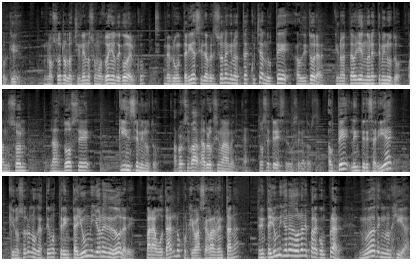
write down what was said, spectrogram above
porque nosotros los chilenos somos dueños de Codelco, me preguntaría si la persona que nos está escuchando, usted, auditora, que nos está oyendo en este minuto, cuando son las 12, 15 minutos Aproximadamente. aproximadamente, 12, 13, 12, 14, ¿a usted le interesaría que nosotros nos gastemos 31 millones de dólares para votarlo, porque va a cerrar ventana. 31 millones de dólares para comprar nueva tecnología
